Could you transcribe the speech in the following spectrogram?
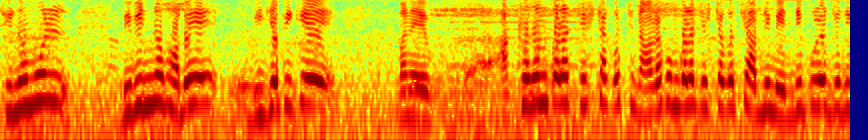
তৃণমূল বিভিন্নভাবে বিজেপিকে মানে আক্রমণ করার চেষ্টা করছে নানা রকম করার চেষ্টা করছে। আপনি মেদিনীপুরের যদি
